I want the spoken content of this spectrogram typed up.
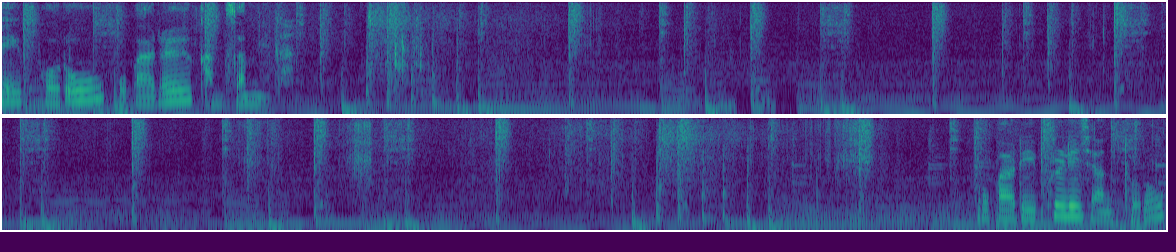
페이퍼로 모발을 감쌉니다. 모발이 풀리지 않도록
